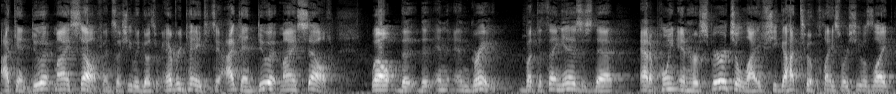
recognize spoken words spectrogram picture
I can do it myself. And so she would go through every page and say, I can do it myself. Well, the, the and, and great. But the thing is, is that at a point in her spiritual life, she got to a place where she was like,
